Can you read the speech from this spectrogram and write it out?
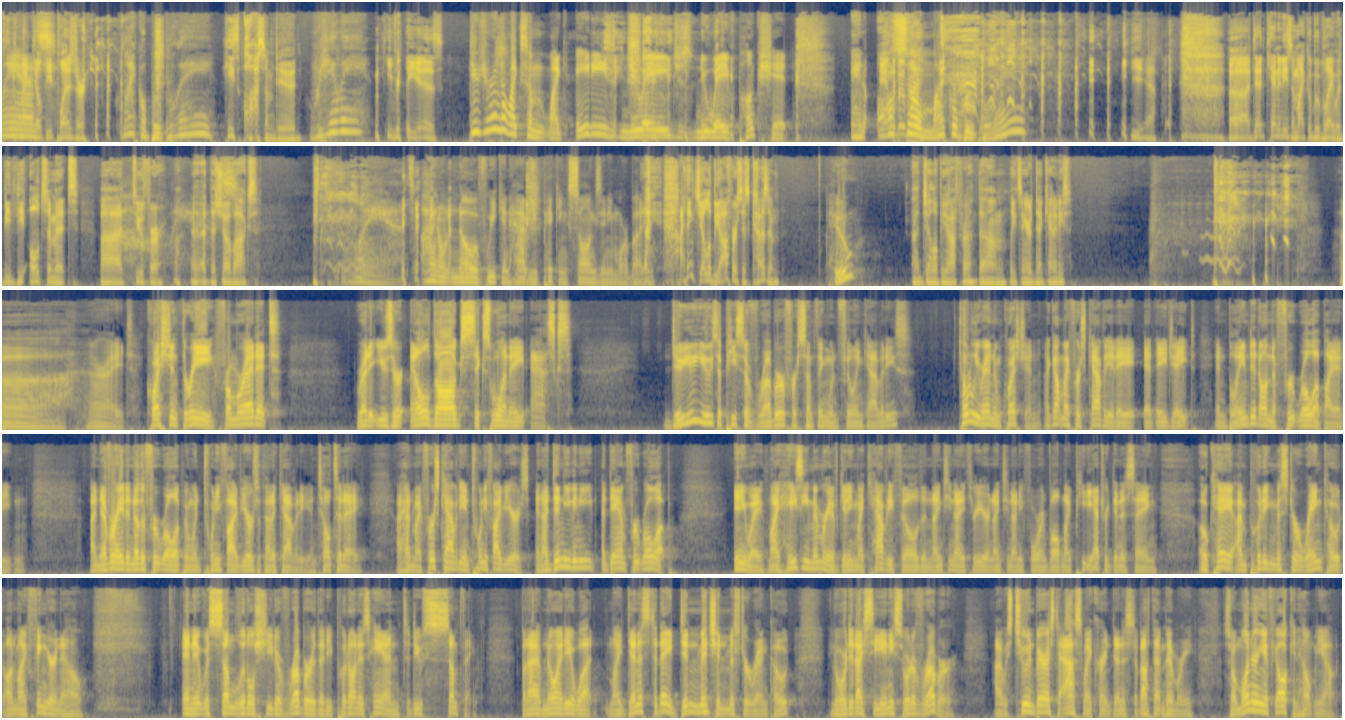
My guilty pleasure. Michael Bublé? He's awesome, dude. Really? He really is. Dude, you're into like some like 80s new age, new wave punk shit. And And also. Michael Bublé? yeah. Uh, Dead Kennedys and Michael Bublé would be the ultimate uh, twofer at, at the showbox. Lance, I don't know if we can have you picking songs anymore, buddy. I think Jello Biafra is his cousin. Who? Uh, Jello Biafra, the um, lead singer of Dead Kennedys. Uh, all right. Question three from Reddit. Reddit user LDog618 asks Do you use a piece of rubber for something when filling cavities? Totally random question. I got my first cavity at, at age 8 and blamed it on the fruit roll up I had eaten. I never ate another fruit roll up and went 25 years without a cavity until today. I had my first cavity in 25 years and I didn't even eat a damn fruit roll up. Anyway, my hazy memory of getting my cavity filled in 1993 or 1994 involved my pediatric dentist saying, Okay, I'm putting Mr. Raincoat on my finger now. And it was some little sheet of rubber that he put on his hand to do something. But I have no idea what. My dentist today didn't mention Mr. Raincoat, nor did I see any sort of rubber. I was too embarrassed to ask my current dentist about that memory, so I'm wondering if y'all can help me out.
